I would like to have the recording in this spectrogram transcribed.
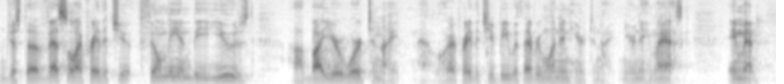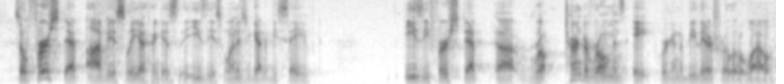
am just a vessel. I pray that you fill me and be used uh, by your word tonight. Lord, I pray that you be with everyone in here tonight. In your name I ask. Amen. So, first step, obviously, I think is the easiest one, is you got to be saved. Easy first step. Uh, ro- turn to Romans 8. We're going to be there for a little while.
